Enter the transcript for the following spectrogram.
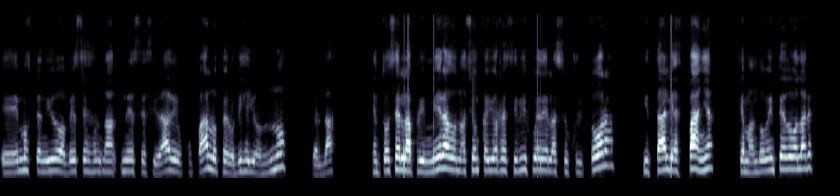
Eh, hemos tenido a veces una necesidad de ocuparlo, pero dije yo no, ¿verdad? Entonces la primera donación que yo recibí fue de la suscriptora Italia España, que mandó 20 dólares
